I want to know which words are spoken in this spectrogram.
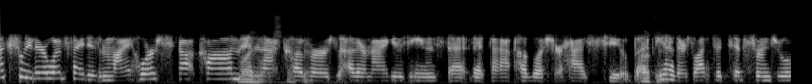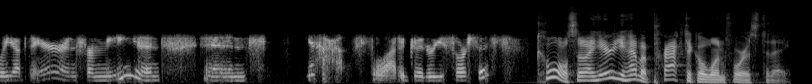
actually their website is myhorse.com, My and horse, that covers okay. the other magazines that, that that publisher has too. But okay. yeah, there's lots of tips from Julie up there and from me, and and yeah, it's a lot of good resources. Cool. So I hear you have a practical one for us today.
